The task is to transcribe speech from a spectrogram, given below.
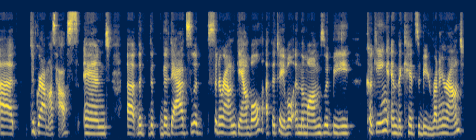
Uh, to grandma's house and uh, the, the the dads would sit around gamble at the table and the moms would be cooking and the kids would be running around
